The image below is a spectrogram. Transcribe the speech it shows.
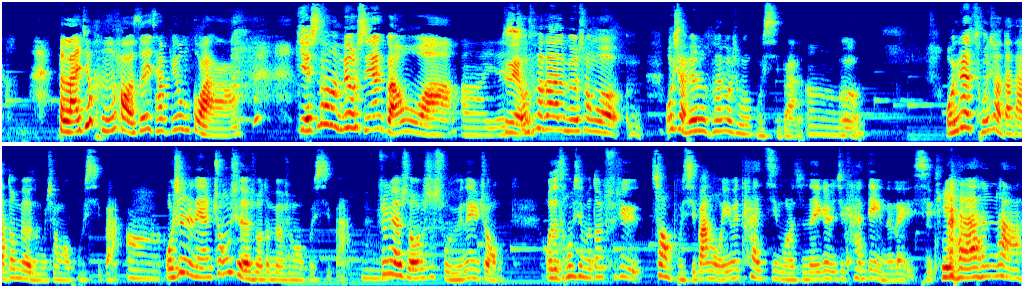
本来就很好，所以才不用管啊。也是他们没有时间管我啊。啊，也是。对我从小到大都没有上过，嗯，我小学的时候从来没有上过补习班，嗯嗯，我应该从小到大都没有怎么上过补习班，嗯我甚至连中学的时候都没有上过补习班。嗯中学的时候是属于那种我的同学们都出去上补习班了，我因为太寂寞了，只能一个人去看电影的类型。天呐，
